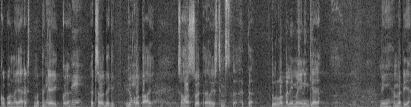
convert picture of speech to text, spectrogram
kokonaan järjestämättä niin, keikkoja. Niin. Että se on jotenkin niin. joko tai. Se on hassu, että on just semmoista, että turvavälimeininkiä ja niin, en mä tiedä.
